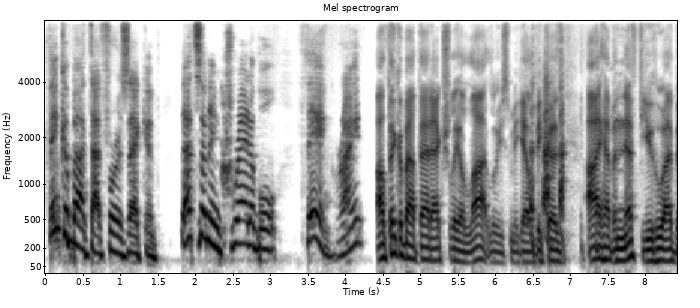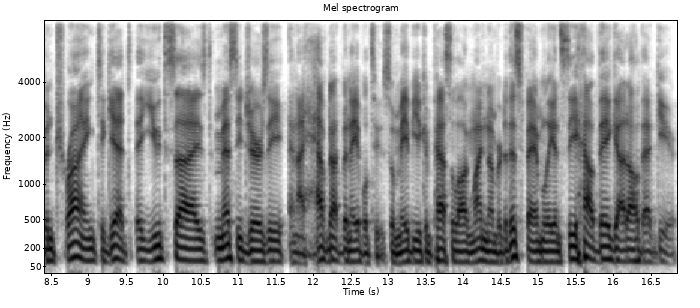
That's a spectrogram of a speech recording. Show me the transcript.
Think about that for a second. That's an incredible thing, right? I'll think about that actually a lot, Luis Miguel, because I have a nephew who I've been trying to get a youth sized Messi jersey, and I have not been able to. So maybe you can pass along my number to this family and see how they got all that gear.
